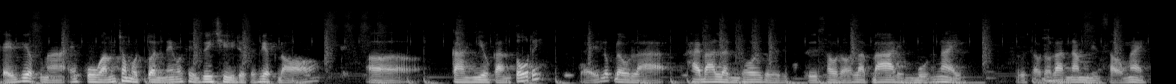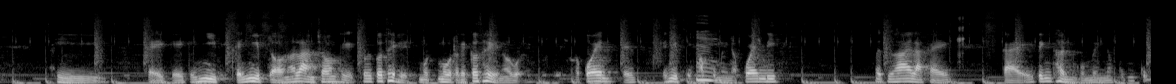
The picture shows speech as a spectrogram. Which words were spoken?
cái việc mà em cố gắng trong một tuần em có thể duy trì được cái việc đó uh, càng nhiều càng tốt ấy. Đấy lúc đầu là hai ba lần thôi rồi từ sau đó là 3 đến 4 ngày rồi sau đó là 5 đến 6 ngày. Thì cái cái cái nhịp cái nhịp đó nó làm cho cái cơ, cơ thể một một là cái cơ thể nó nó quen cái cái nhịp sinh học ừ. của mình nó quen đi. Và thứ hai là cái cái tinh thần của mình nó cũng cũng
